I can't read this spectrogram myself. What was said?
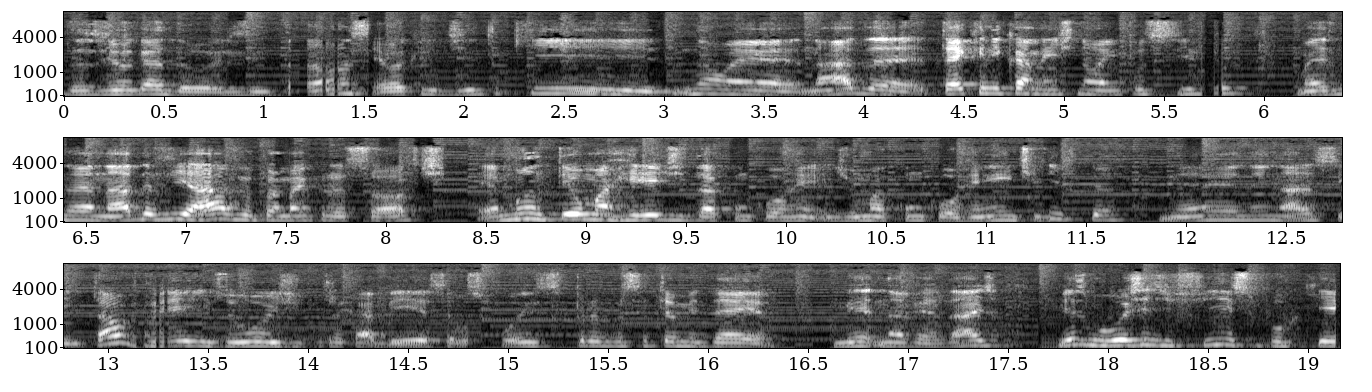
dos jogadores. Então, assim, eu acredito que não é nada, tecnicamente não é impossível, mas não é nada viável para a Microsoft é manter uma rede da concorrente, de uma concorrente, né, nem nada assim. Talvez hoje, outra cabeça, as coisas, para você ter uma ideia, na verdade, mesmo hoje é difícil, porque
